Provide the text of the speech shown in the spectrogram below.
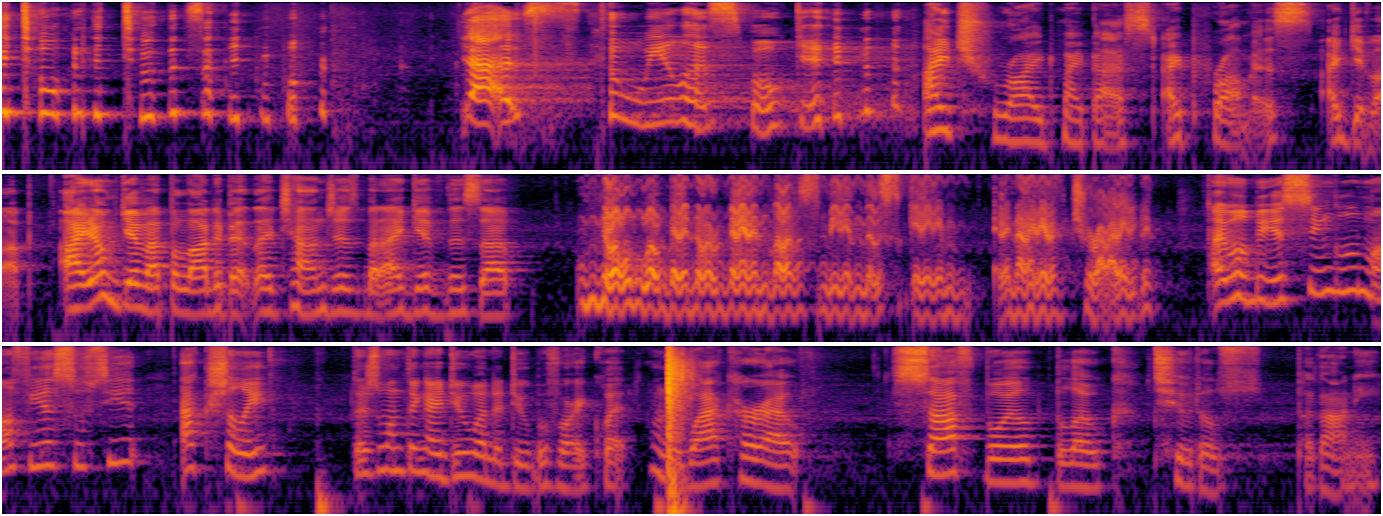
I don't want to do this anymore. Yes, the wheel has spoken. I tried my best. I promise. I give up. I don't give up a lot of BitLife challenges, but I give this up. No woman or man loves me in this game, and I have tried. I will be a single mafia associate. Actually, there's one thing I do want to do before I quit. I'm gonna whack her out. Soft boiled bloke. Toodles, Pagani.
